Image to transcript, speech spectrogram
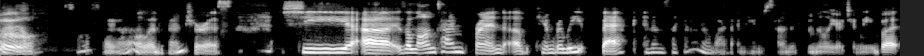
wow So I was like, oh, adventurous. She uh, is a longtime friend of Kimberly Beck. And I was like, I don't know why that name sounded familiar to me, but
